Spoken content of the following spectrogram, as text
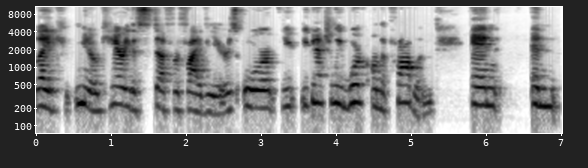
like, you know, carry the stuff for five years, or you, you can actually work on the problem. And, and,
